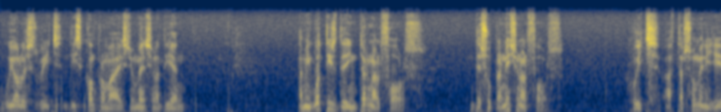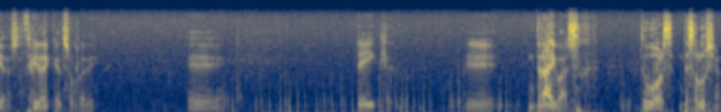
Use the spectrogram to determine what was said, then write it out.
we always reach this compromise you mentioned at the end. I mean, what is the internal force, the supranational force, which after so many years, three decades already, uh, take, uh, drive us towards the solution?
